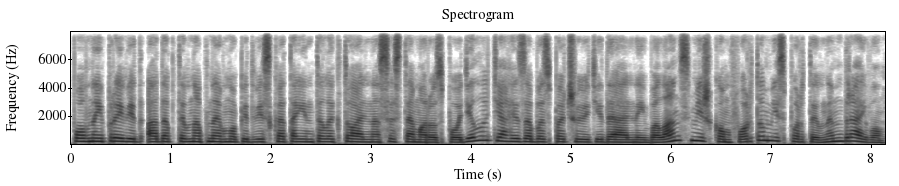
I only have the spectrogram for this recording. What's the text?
Повний привід, адаптивна пневмопідвізка та інтелектуальна система розподілу тяги забезпечують ідеальний баланс між комфортом і спортивним драйвом.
